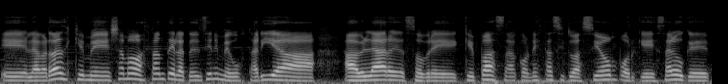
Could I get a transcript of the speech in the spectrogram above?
Eh, la verdad es que me llama bastante la atención y me gustaría hablar sobre qué pasa con esta situación porque es algo que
